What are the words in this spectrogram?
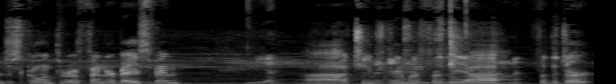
I'm just going through a fender Bassman. Yep. Uh, tube screamer for the uh, for the dirt.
